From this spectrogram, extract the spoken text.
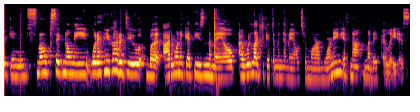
freaking smoke signal me, whatever you got to do. But I want to get these in the mail. I would like to get them in the mail tomorrow morning, if not Monday by latest.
